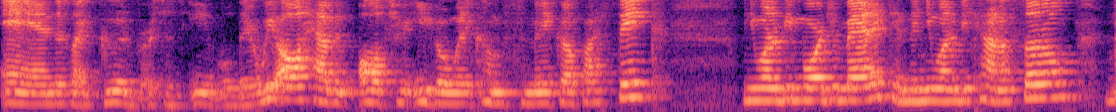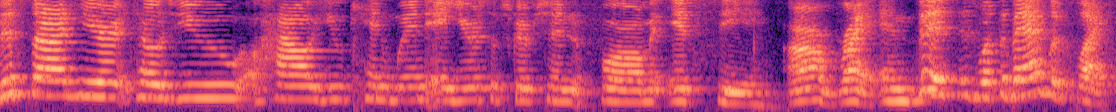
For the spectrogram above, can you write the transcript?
And there's like good versus evil there. We all have an alter ego when it comes to makeup, I think you want to be more dramatic and then you want to be kind of subtle. This side here tells you how you can win a year subscription from Ipsy. All right, and this is what the bag looks like.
